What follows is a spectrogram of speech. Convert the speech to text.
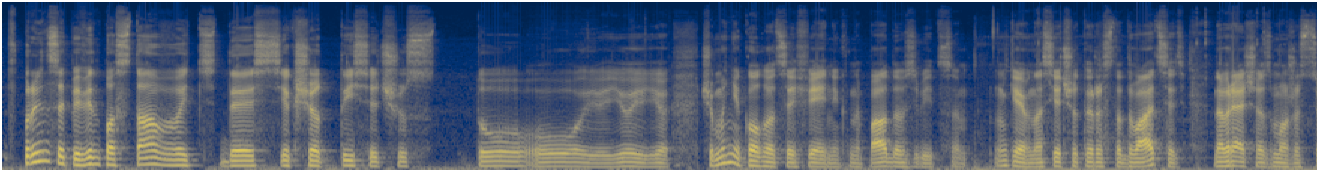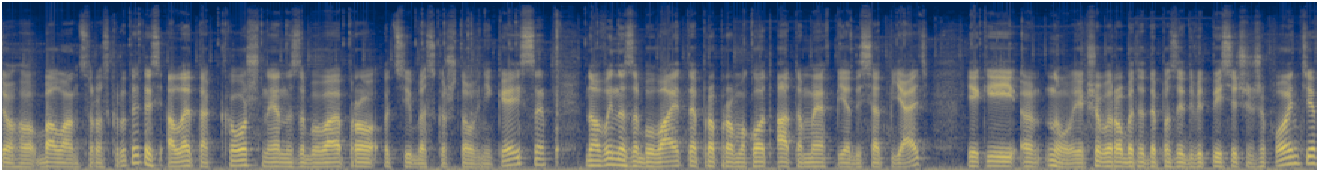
В принципі, він поставить десь, якщо 1100. Ой-ой-ой. Чому ніколи цей фенік не падав звідси? Окей, в нас є 420. Навряд чи я зможу з цього балансу розкрутитись, але також не, не забуваю про оці безкоштовні кейси. Ну а ви не забувайте про промокод AtomF55, який, е, ну, якщо ви робите депозит 2000 джепонтів,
